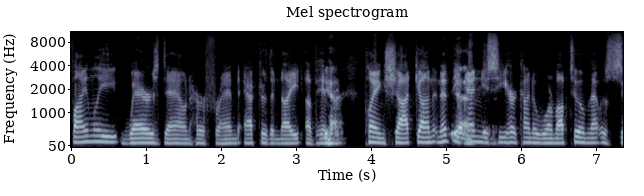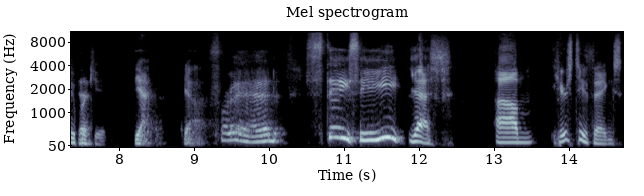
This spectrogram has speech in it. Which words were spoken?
finally wears down her friend after the night of him Yeah. playing shotgun. And at the Yeah. end, you see her kind of warm up to him. That was super Yeah. cute. Yeah, yeah. Fred, Stacy. Yes. Um, here's two things.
